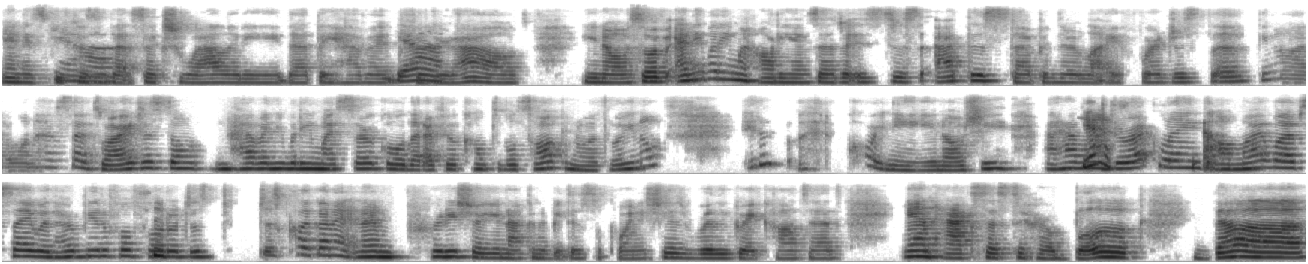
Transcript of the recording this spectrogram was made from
and it's because yeah. of that sexuality that they haven't yeah. figured out you know so if anybody in my audience that is just at this step in their life where just the you know i don't want to have sex or i just don't have anybody in my circle that i feel comfortable talking with well you know hit, hit Courtney. You know, she I have yes. a direct link yeah. on my website with her beautiful hmm. photo. just just click on it, and I'm pretty sure you're not going to be disappointed. She has really great content and access to her book. Duh.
